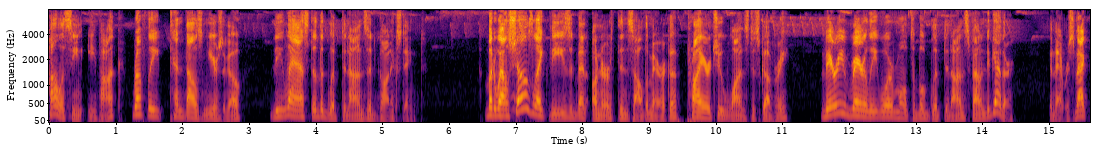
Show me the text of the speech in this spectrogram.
Holocene epoch, roughly 10,000 years ago, the last of the Glyptodons had gone extinct. But while shells like these had been unearthed in South America prior to Juan's discovery, very rarely were multiple Glyptodons found together. In that respect,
